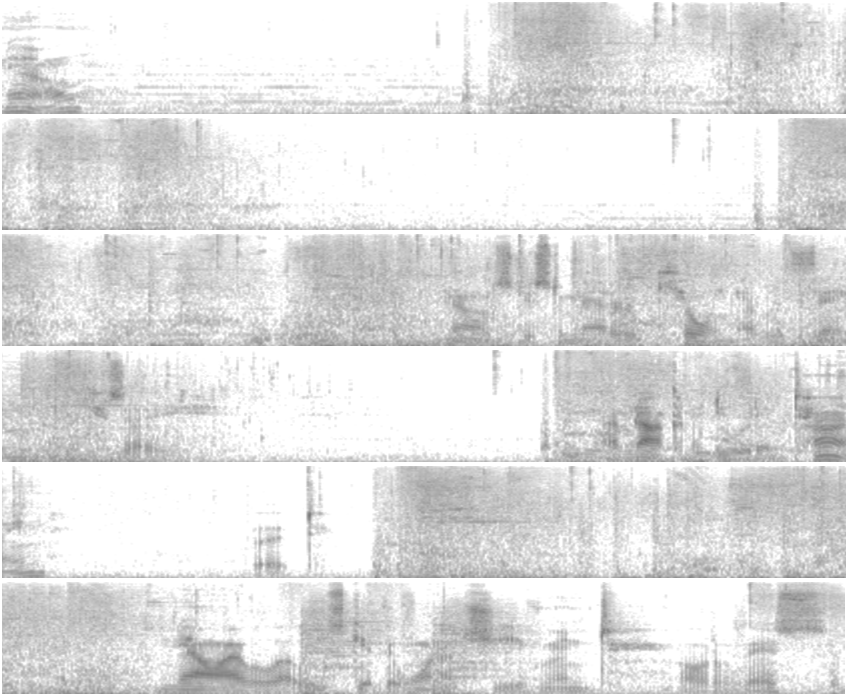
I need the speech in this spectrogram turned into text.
Now, now it's just a matter of killing everything because I I'm not going to do it in time, but now I will at least get the one achievement out of this.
